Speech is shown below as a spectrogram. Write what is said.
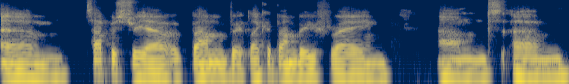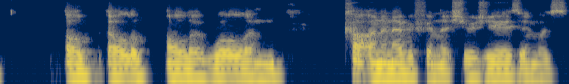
um, tapestry out of bamboo, like a bamboo frame, and um, all all the all the wool and cotton and everything that she was using was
